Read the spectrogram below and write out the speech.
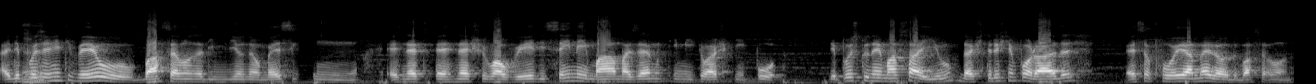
Aí depois é. a gente vê o Barcelona de Lionel Messi com Ernesto Valverde sem Neymar, mas era um time que eu acho que, pô, depois que o Neymar saiu, das três temporadas, essa foi a melhor do Barcelona.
